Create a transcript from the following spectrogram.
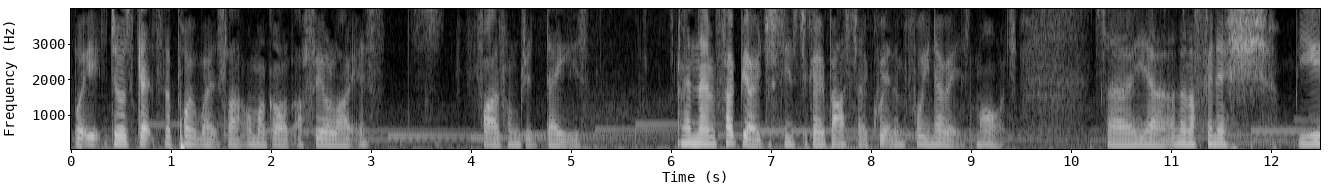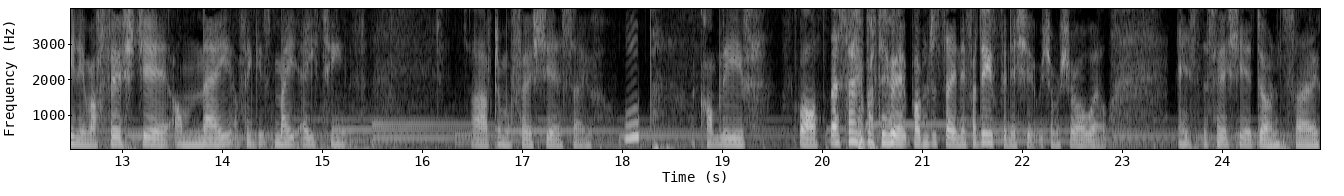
but it does get to the point where it's like, oh my god, I feel like it's, it's 500 days. And then February just seems to go by so quick, and then before you know it, it's March. So yeah, and then I finish uni my first year on May. I think it's May 18th. So I've done my first year. So whoop! I can't believe. Well, let's hope I do it. But I'm just saying, if I do finish it, which I'm sure I will, it's the first year done. So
